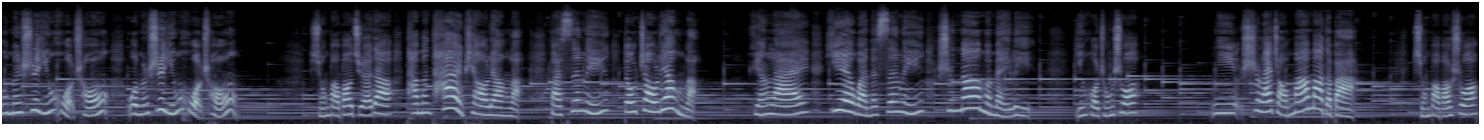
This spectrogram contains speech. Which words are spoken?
我们是萤火虫，我们是萤火虫。”熊宝宝觉得它们太漂亮了，把森林都照亮了。原来夜晚的森林是那么美丽。萤火虫说。你是来找妈妈的吧？熊宝宝说：“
